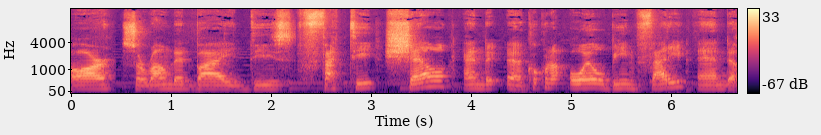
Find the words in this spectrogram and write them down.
are surrounded by this fatty shell, and uh, coconut oil being fatty, and the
